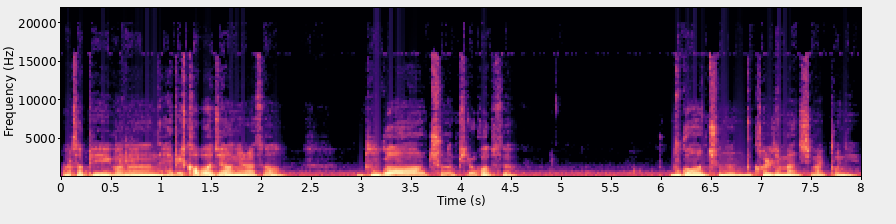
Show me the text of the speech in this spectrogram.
어차피 이거는 헤비 커버 제형이라서 무거운 추는 필요가 없어요. 무거운 추는 걸림만 심할 뿐이에요.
